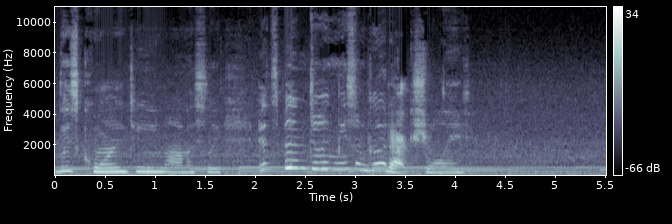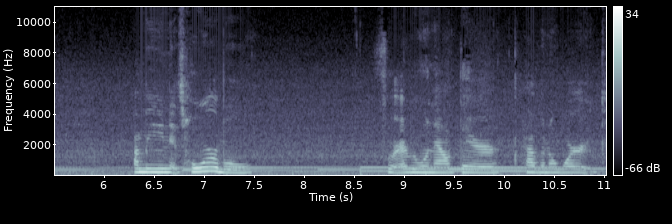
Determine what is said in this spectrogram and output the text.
This quarantine, honestly, it's been doing me some good actually. I mean, it's horrible for everyone out there having to work.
